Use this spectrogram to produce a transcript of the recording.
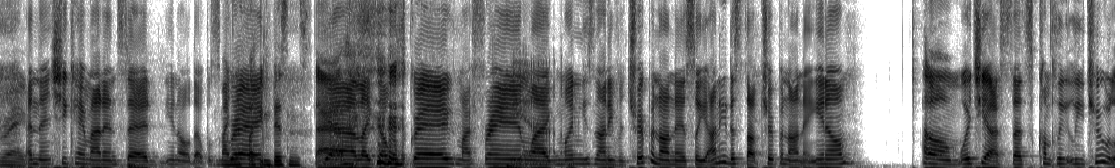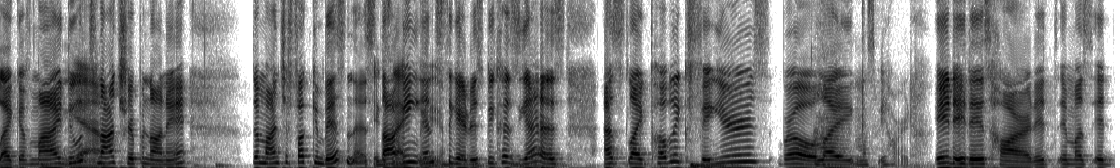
Right. And then she came out and said, "You know, that was Mind your Greg. fucking business. Yeah, like that was Greg, my friend. Yeah. Like money's not even tripping on it, so y'all need to stop tripping on it. You know." Um, which yes, that's completely true. Like if my dude's Yeah. not tripping on it, then mind your fucking business. Stop being instigators because yes, as like public figures, bro, like It must be hard. it it is hard. It it must it.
